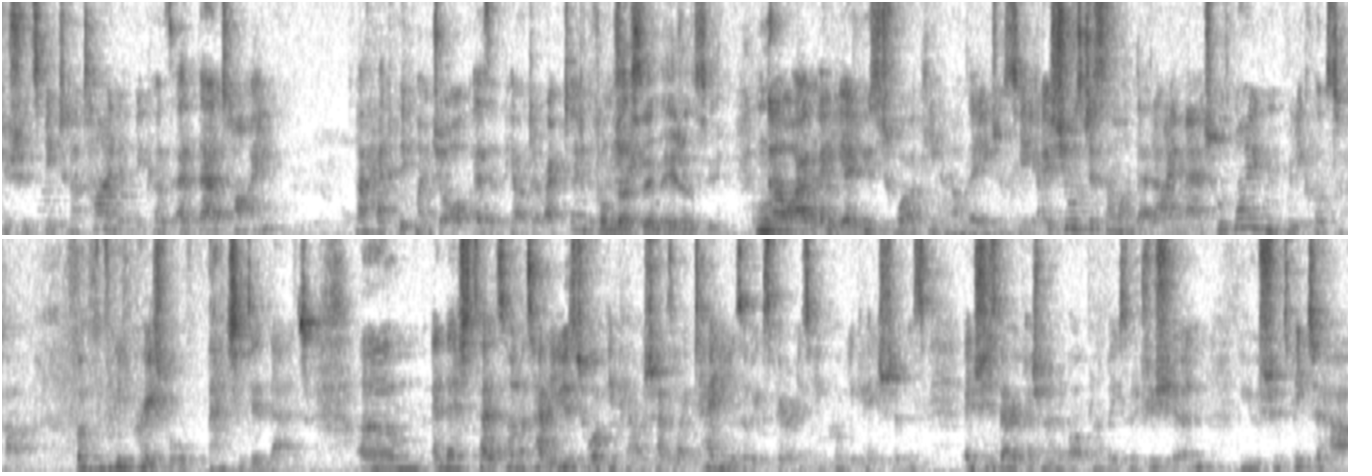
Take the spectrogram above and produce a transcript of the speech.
You should speak to Natalia because at that time I had quit my job as a PR director. In the From that same agency? no, I, okay. I, I used to work in another agency. I- She was just someone that I met who was not even really close to her, but I'm really grateful that she did that. Um, and then she said, So Natalia used to work in PR, she has like 10 years of experience in communications, and she's very passionate about plant based nutrition. You should speak to her.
